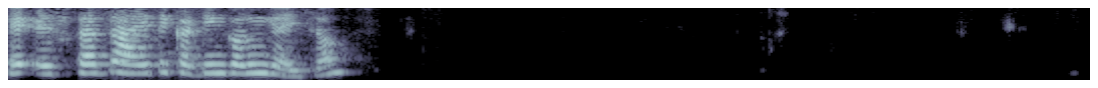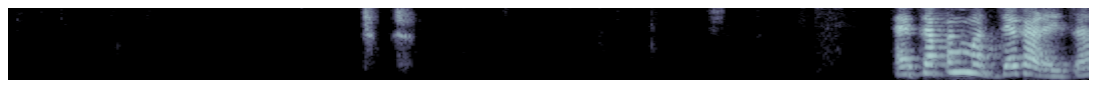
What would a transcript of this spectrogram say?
हे एक्स्ट्राचं आहे ते कटिंग करून घ्यायचं. याचा पण मध्य काढायचा.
